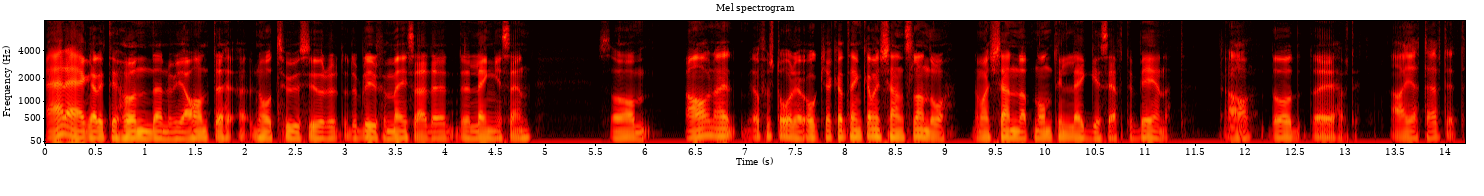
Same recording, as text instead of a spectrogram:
är ägare till hunden och jag har inte något husdjur. Det blir för mig så här, det, det är länge sedan. Så ja, nej, jag förstår det. Och jag kan tänka mig känslan då, när man känner att någonting lägger sig efter benet. Ja, Ja. då, det är häftigt. Ja, jättehäftigt.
